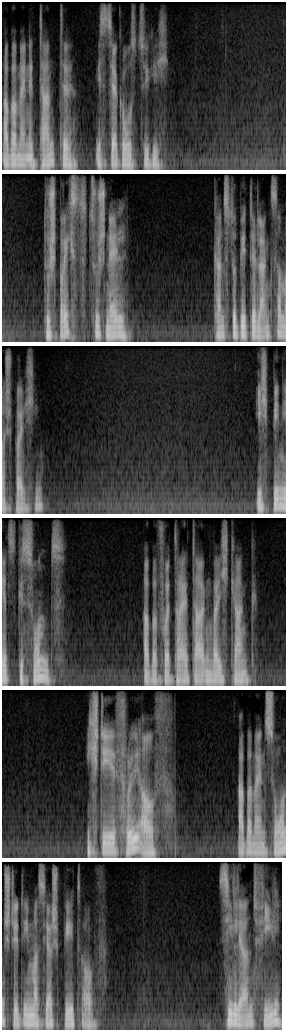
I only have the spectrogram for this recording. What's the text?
aber meine Tante ist sehr großzügig. Du sprichst zu schnell. Kannst du bitte langsamer sprechen? Ich bin jetzt gesund, aber vor drei Tagen war ich krank. Ich stehe früh auf, aber mein Sohn steht immer sehr spät auf. Sie lernt viel,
